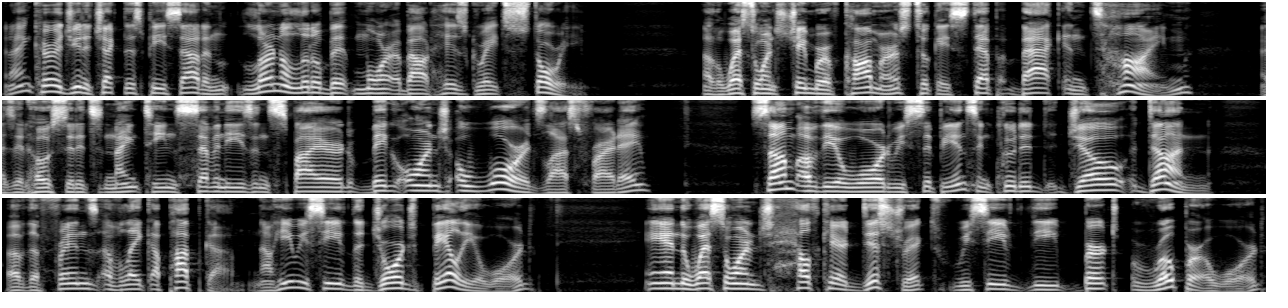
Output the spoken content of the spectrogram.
And I encourage you to check this piece out and learn a little bit more about his great story. Now, the West Orange Chamber of Commerce took a step back in time as it hosted its 1970s inspired Big Orange Awards last Friday. Some of the award recipients included Joe Dunn of the Friends of Lake Apopka. Now, he received the George Bailey Award, and the West Orange Healthcare District received the Bert Roper Award.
